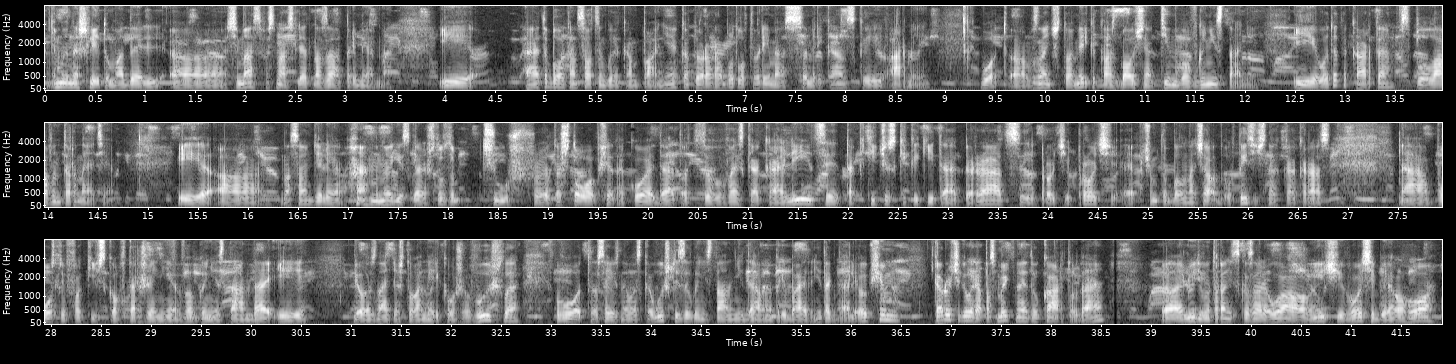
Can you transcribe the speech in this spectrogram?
мы нашли эту модель 17-18 а, лет назад примерно, и это была консалтинговая компания, которая работала в то время с американской армией. Вот. А, вы знаете, что Америка тогда была очень активна в Афганистане. И вот эта карта всплыла в интернете. И а, на самом деле многие сказали, что за чушь, это что вообще такое, да, тут войска коалиции, тактические какие-то операции и прочее, прочее. Причем это было начало 2000-х как раз, а, после фактического вторжения в Афганистан, да, и вы знаете, что Америка уже вышла, вот, союзные войска вышли из Афганистана недавно при Байдене и так далее. В общем, короче говоря, посмотрите на эту карту, да. Э, люди в интернете сказали, вау, ничего себе, ого,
